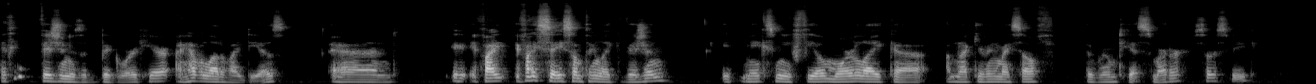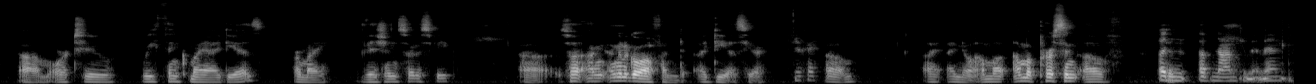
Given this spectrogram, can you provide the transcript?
I think vision is a big word here. I have a lot of ideas, and if I if I say something like vision, it makes me feel more like uh, I'm not giving myself the room to get smarter, so to speak, um, or to rethink my ideas or my vision, so to speak. Uh, so I'm, I'm going to go off on ideas here. Okay. Um, I, I know I'm a I'm a person of An, of non commitment.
